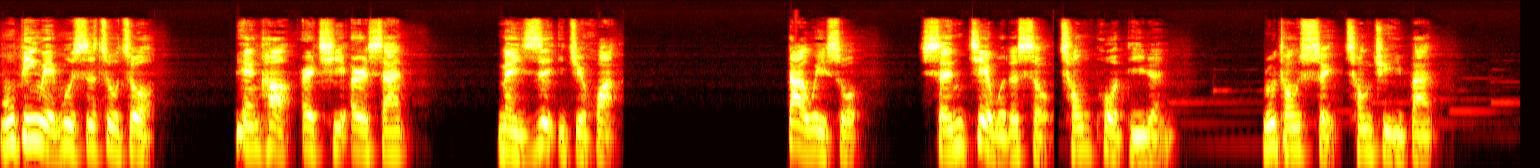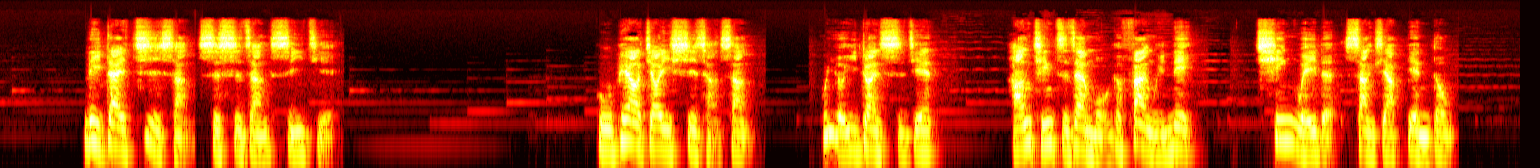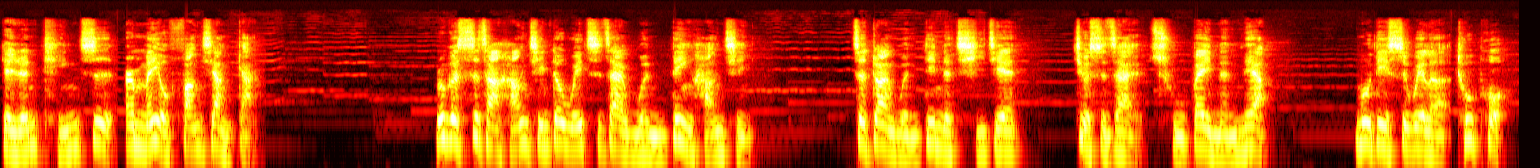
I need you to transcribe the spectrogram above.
吴斌伟牧师著作，编号二七二三。每日一句话。大卫说：“神借我的手冲破敌人，如同水冲去一般。”历代至上十四章十一节。股票交易市场上会有一段时间，行情只在某个范围内轻微的上下变动。给人停滞而没有方向感。如果市场行情都维持在稳定行情，这段稳定的期间就是在储备能量，目的是为了突破。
